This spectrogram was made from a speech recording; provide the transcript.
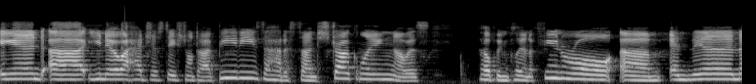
And, uh, you know, I had gestational diabetes. I had a son struggling. I was helping plan a funeral. Um, and then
